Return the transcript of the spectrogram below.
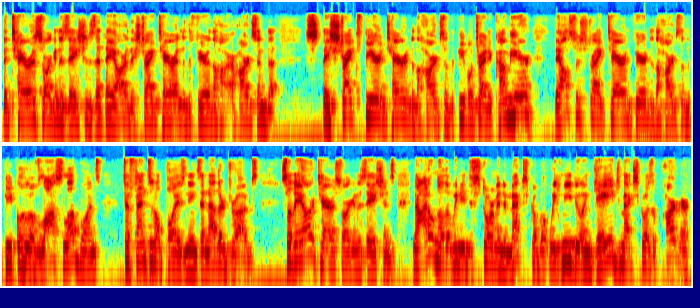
the terrorist organizations that they are. They strike terror into the fear of the hearts and the they strike fear and terror into the hearts of the people trying to come here. They also strike terror and fear into the hearts of the people who have lost loved ones to fentanyl poisonings and other drugs. So they are terrorist organizations. Now, I don't know that we need to storm into Mexico, but we need to engage Mexico as a partner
